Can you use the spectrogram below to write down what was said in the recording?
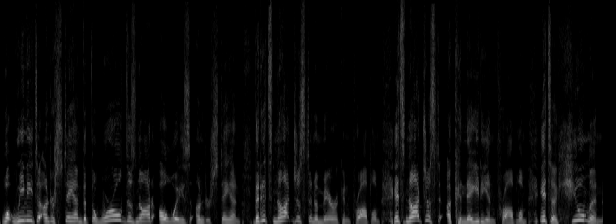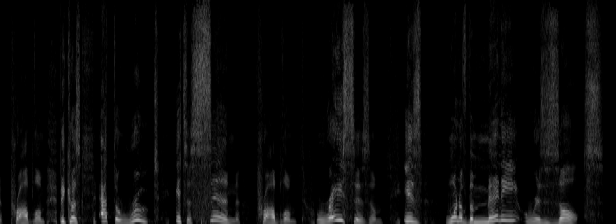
what we need to understand that the world does not always understand that it's not just an American problem, it's not just a Canadian problem, it's a human problem because at the root, it's a sin problem. Racism is one of the many results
